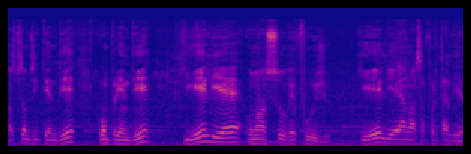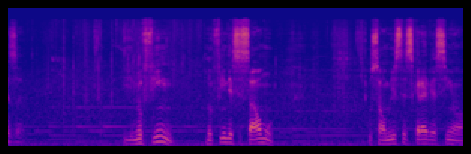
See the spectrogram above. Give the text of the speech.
nós precisamos entender, compreender que Ele é o nosso refúgio, que Ele é a nossa fortaleza. E no fim, no fim desse salmo, o salmista escreve assim, ó,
